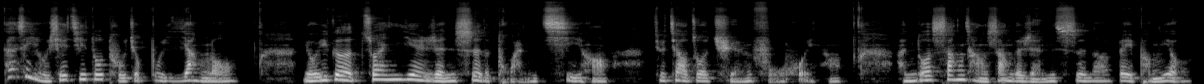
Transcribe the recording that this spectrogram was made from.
但是有些基督徒就不一样喽。有一个专业人士的团契哈，就叫做全福会哈。很多商场上的人士呢，被朋友。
